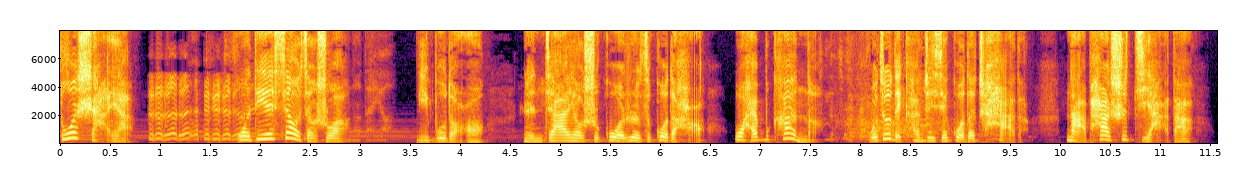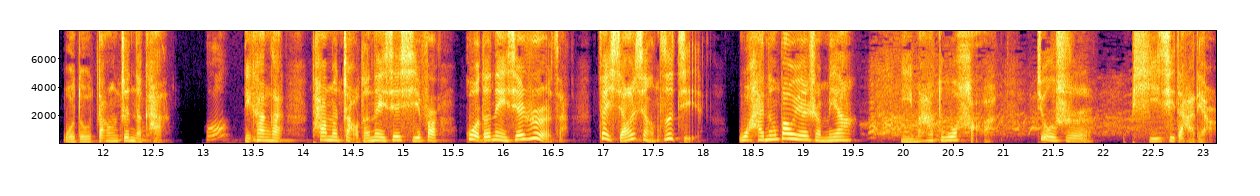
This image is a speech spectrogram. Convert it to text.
多傻呀！我爹笑笑说のだよ。：“你不懂，人家要是过日子过得好，我还不看呢。我就得看这些过得差的，哪怕是假的，我都当真的看。哦你看看他们找的那些媳妇儿过的那些日子， 再想想自己，我还能抱怨什么呀？你妈多好啊，就是脾气大点儿。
